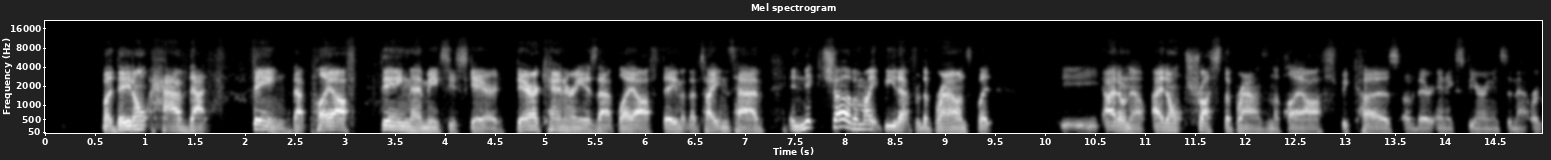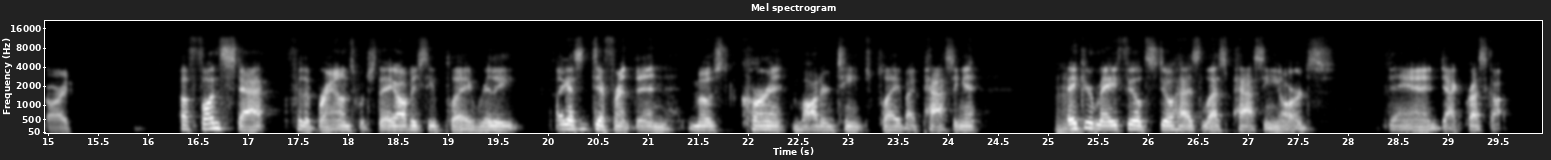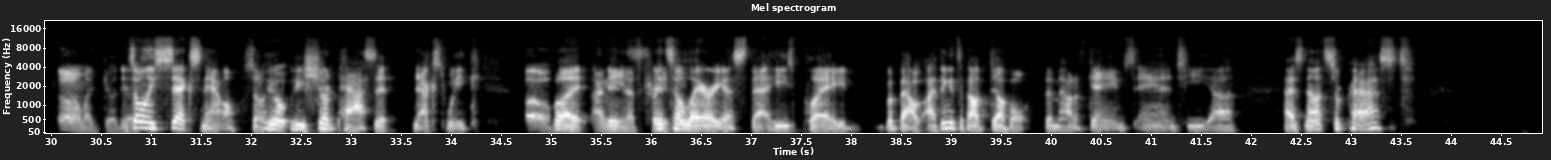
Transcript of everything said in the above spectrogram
but they don't have that thing, that playoff thing that makes you scared. Derrick Henry is that playoff thing that the Titans have, and Nick Chubb might be that for the Browns, but I don't know. I don't trust the Browns in the playoffs because of their inexperience in that regard. A fun stat for the Browns, which they obviously play really I guess, different than most current modern teams play by passing it. Mm-hmm. Baker Mayfield still has less passing yards than Dak Prescott. Oh my goodness! It's only six now, so he'll he should pass it next week. Oh, but, but I mean that's crazy. It's hilarious that he's played about. I think it's about double the amount of games, and he uh, has not surpassed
